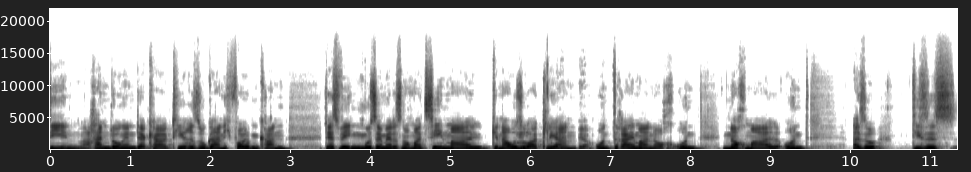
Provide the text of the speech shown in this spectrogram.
den Handlungen der Charaktere so gar nicht folgen kann. Deswegen muss er mir das nochmal zehnmal genauso hm, erklären. Okay, ja. Und dreimal noch und nochmal. Und also dieses,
